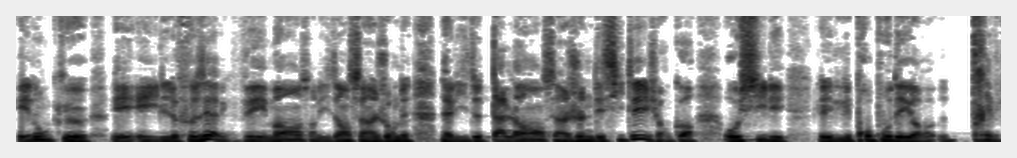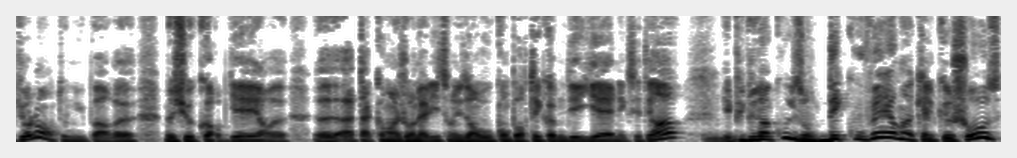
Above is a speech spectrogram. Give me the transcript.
Et donc, euh, et, et, il le faisait avec véhémence en disant c'est un journaliste de talent, c'est un jeune des cités. J'ai encore aussi les, les, les propos d'ailleurs très violents tenus par euh, Monsieur Corbière, attaquant un journaliste en disant vous vous comportez comme des hyènes, etc. Mm-hmm. Et puis tout d'un coup, ils ont découvert Hein, quelque chose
